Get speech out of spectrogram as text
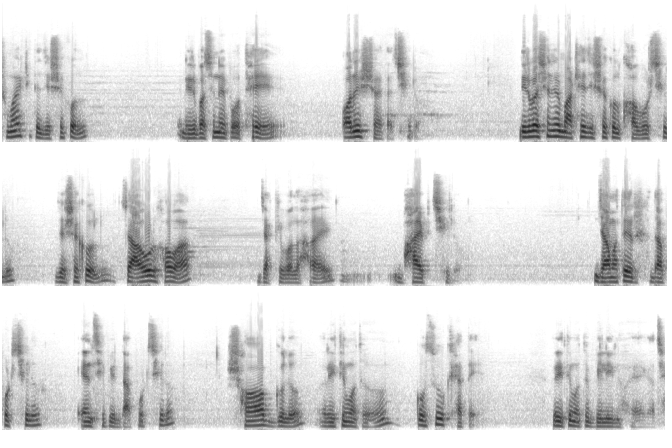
সময়টিতে যে সকল নির্বাচনের পথে অনিশ্চয়তা ছিল। নির্বাচনের মাঠে যে সকল খবর ছিল, যে সকল চাউর হওয়া যাকে বলা হয় ভাইব ছিল। জামাতের দাপট ছিল, এনসিপির দাপট ছিল, সবগুলো রীতিমতো কচু খেতে রীতিমতো বিলীন হয়ে গেছে।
